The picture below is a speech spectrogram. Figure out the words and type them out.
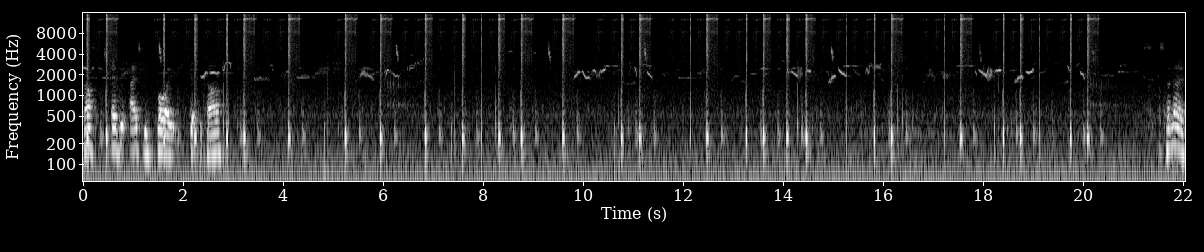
Not every house you buy gets a car. No.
